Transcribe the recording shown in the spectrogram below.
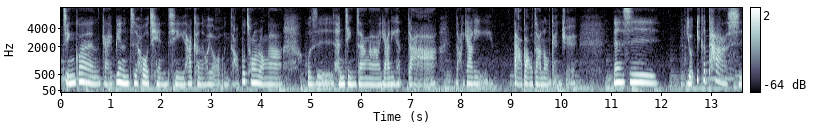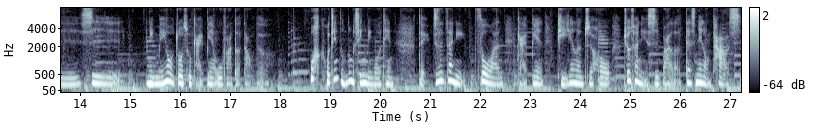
尽管改变之后前期他可能会有你知道不从容啊，或是很紧张啊，压力很大啊，然后压力大爆炸那种感觉，但是有一个踏实是你没有做出改变无法得到的。哇，我今天怎么那么心灵？我的天！对，就是在你做完改变、体验了之后，就算你失败了，但是那种踏实，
